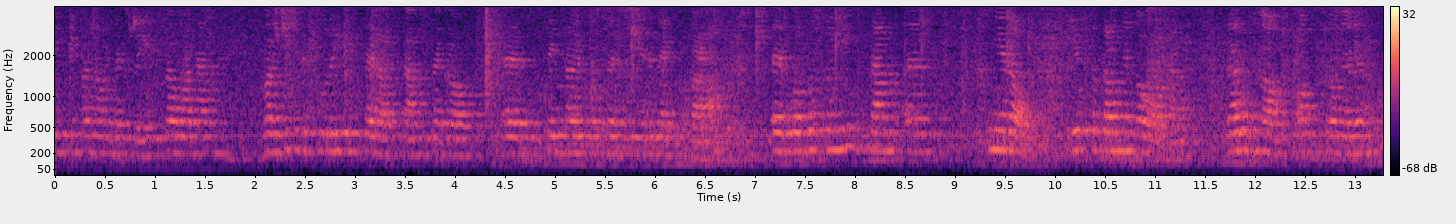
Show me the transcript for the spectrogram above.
jest nieporządek, że jest bałagan. Właściciel, który jest teraz tam tego, tej całej posesji rynek 2, e, po prostu nic tam nie robi. Jest totalny bałagan, zarówno od strony rynku,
